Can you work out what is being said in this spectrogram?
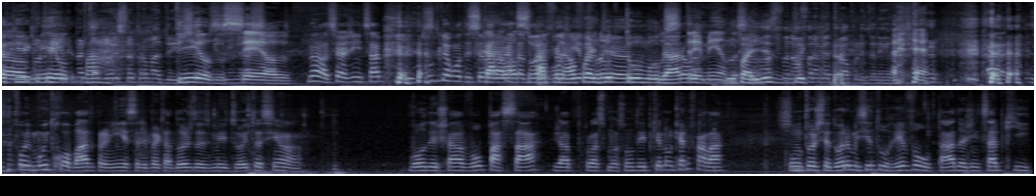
Eu- eu queria que meu Libertadores foi pra Madrid. é Deus do céu. Não, assim, a gente sabe que tudo que aconteceu Os na Libertadores... Afinal, foi no um túmulo lugar tremendo, do assim. país Não, do- foi na metrópole, tá ligado? Cara, foi muito roubado pra mim essa Libertadores 2018, assim, ó. Vou deixar, vou passar já pro próximo assunto aí, porque eu não quero falar. Como torcedor, eu me sinto revoltado. A gente sabe que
